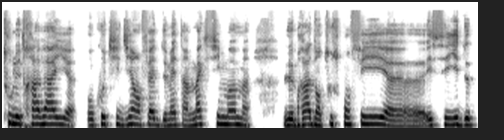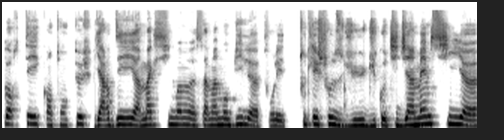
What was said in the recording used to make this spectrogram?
tout le travail au quotidien en fait de mettre un maximum le bras dans tout ce qu'on fait, euh, essayer de porter quand on peut, garder un maximum sa main mobile pour les toutes les choses du, du quotidien, même si euh,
